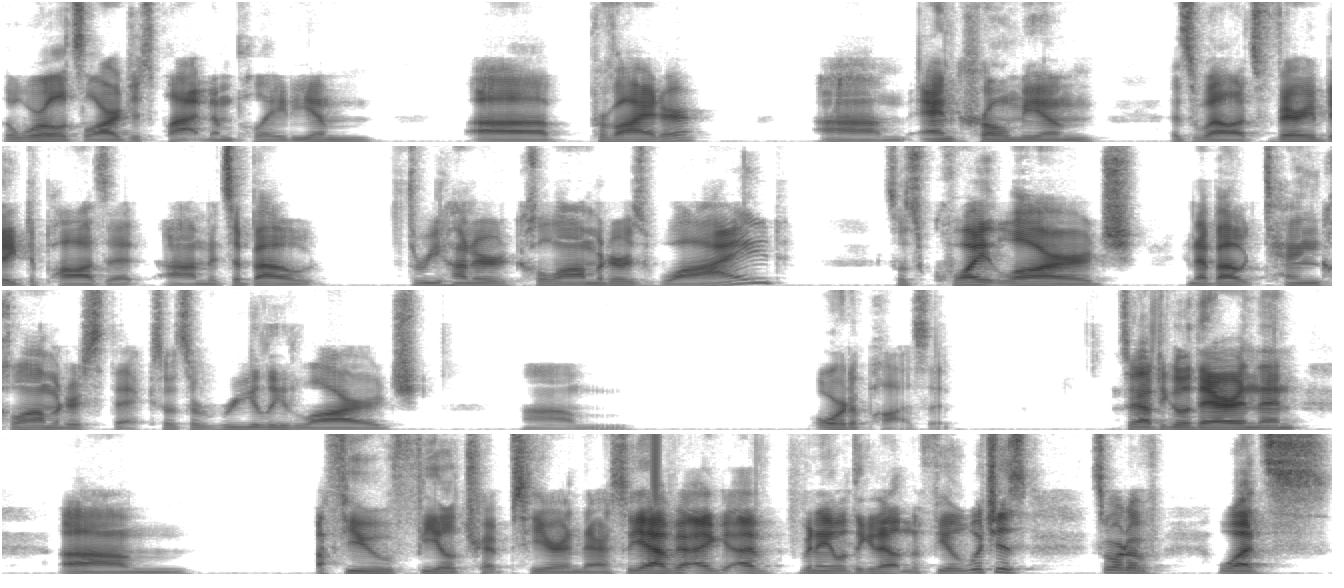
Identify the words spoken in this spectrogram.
the world's largest platinum palladium uh, provider, um, and chromium as well. It's a very big deposit. Um, it's about 300 kilometers wide, so it's quite large and about 10 kilometers thick. So it's a really large um, ore deposit. So I have to go there and then um, a few field trips here and there. So yeah, I've, I've been able to get out in the field, which is sort of what's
